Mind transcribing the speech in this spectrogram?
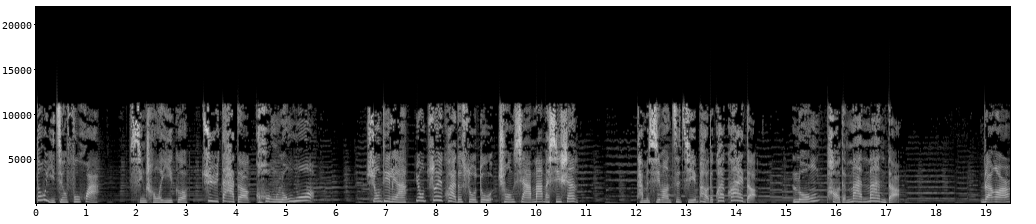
都已经孵化，形成了一个巨大的恐龙窝。兄弟俩用最快的速度冲下妈妈西山，他们希望自己跑得快快的，龙跑得慢慢的。然而，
